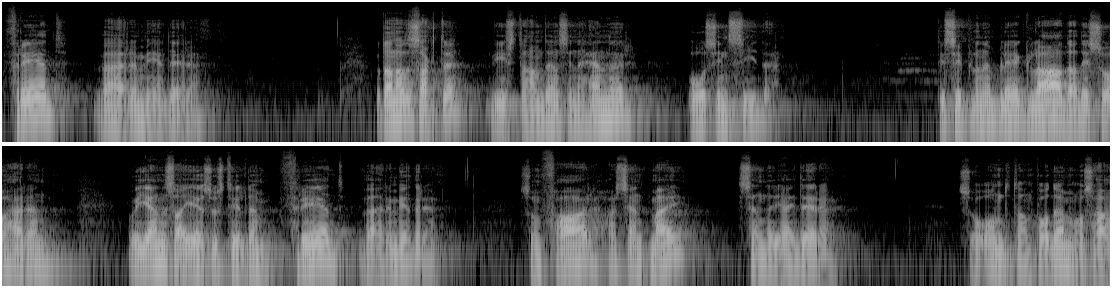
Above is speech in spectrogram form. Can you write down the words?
'Fred være med dere.' Og da han hadde sagt det, viste han dem sine hender og sin side. Disiplene ble glad da de så Herren, og igjen sa Jesus til dem, Fred være med dere. Som Far har sendt meg, sender jeg dere. Så åndet han på dem og sa,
